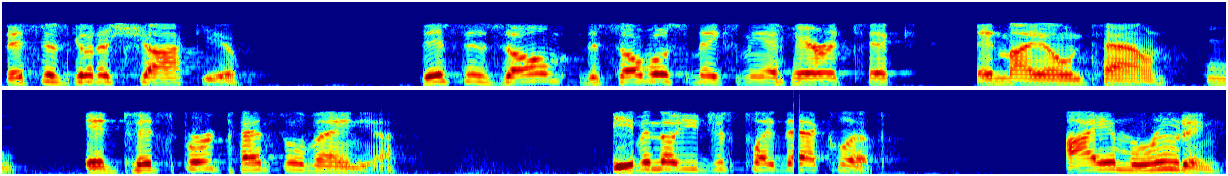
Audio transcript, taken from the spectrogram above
this is going to shock you. This is this almost makes me a heretic in my own town. In Pittsburgh, Pennsylvania, even though you just played that clip, I am rooting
